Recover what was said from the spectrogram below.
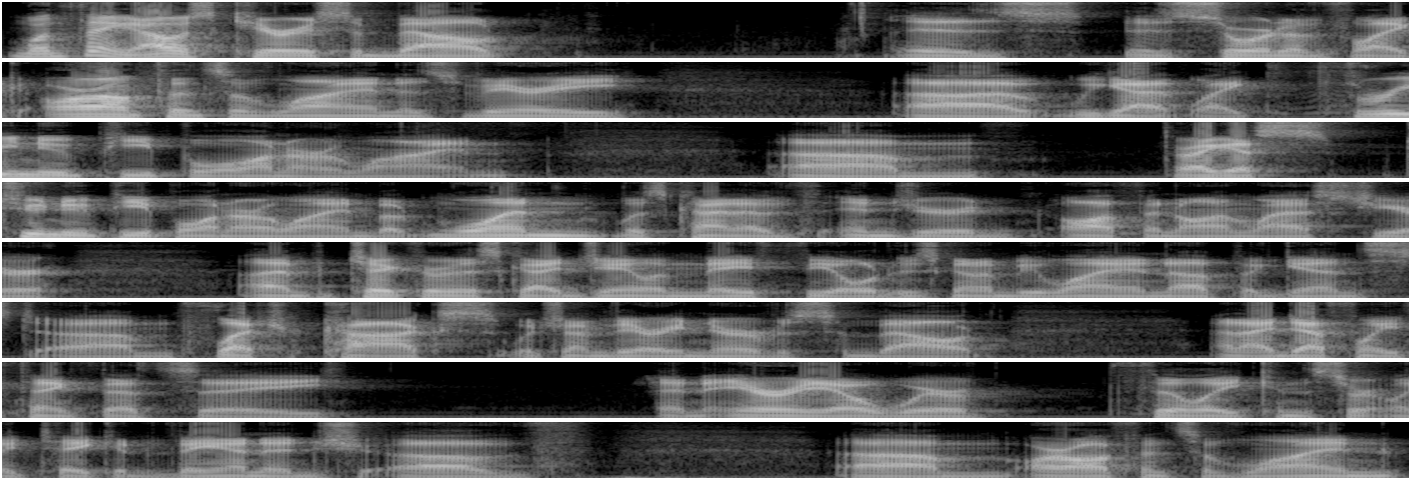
one thing I was curious about is is sort of like our offensive line is very. Uh, we got like three new people on our line, um, or I guess two new people on our line, but one was kind of injured off and on last year. Uh, in particular, this guy Jalen Mayfield, who's going to be lining up against um, Fletcher Cox, which I'm very nervous about, and I definitely think that's a an area where Philly can certainly take advantage of um, our offensive line.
